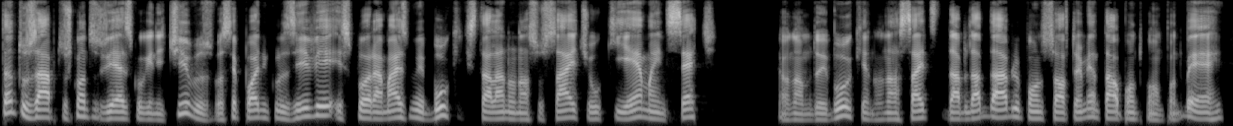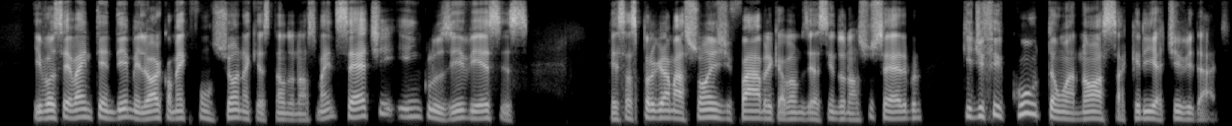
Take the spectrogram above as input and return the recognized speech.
tanto os hábitos quanto os viés cognitivos, você pode inclusive explorar mais no e-book que está lá no nosso site, o que é Mindset, é o nome do e-book, no nosso site www.softwaremental.com.br e você vai entender melhor como é que funciona a questão do nosso mindset e, inclusive, esses, essas programações de fábrica, vamos dizer assim, do nosso cérebro, que dificultam a nossa criatividade.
